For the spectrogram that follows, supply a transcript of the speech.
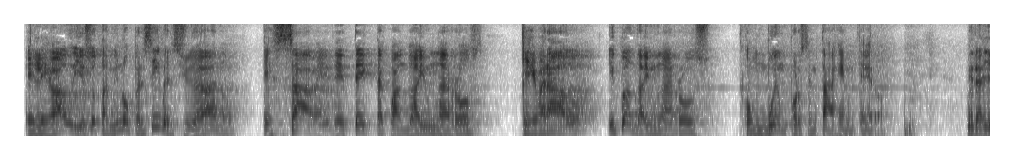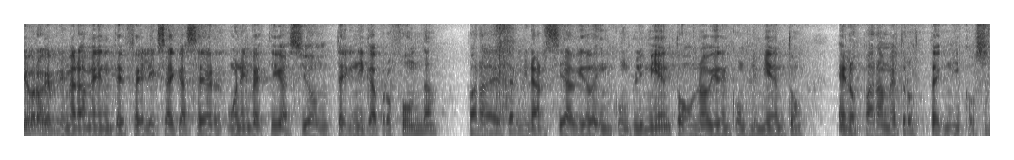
elevado y eso también lo percibe el ciudadano que sabe, detecta cuando hay un arroz quebrado y cuando hay un arroz con buen porcentaje entero. Mira, yo creo que primeramente, Félix, hay que hacer una investigación técnica profunda para determinar si ha habido incumplimiento o no ha habido incumplimiento en los parámetros técnicos.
